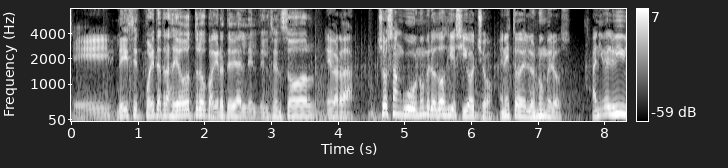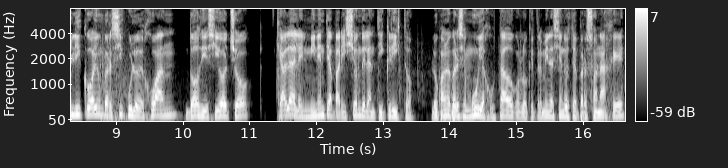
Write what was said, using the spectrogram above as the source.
Sí. Le dice ponete atrás de otro para que no te vea el, el- el sensor. Es verdad. Yo número 218, en esto de los números. A nivel bíblico hay un versículo de Juan 218 que habla de la inminente aparición del anticristo, lo cual me parece muy ajustado con lo que termina siendo este personaje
